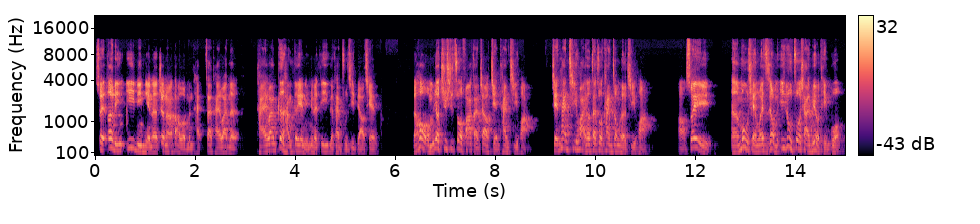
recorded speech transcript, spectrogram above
所以二零一零年呢就拿到我们台在台湾的台湾各行各业里面的第一个碳足迹标签，然后我们又继续做发展，叫减碳计划，减碳计划以后再做碳中和计划，啊，所以呃目前为止就我们一路做下来没有停过，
